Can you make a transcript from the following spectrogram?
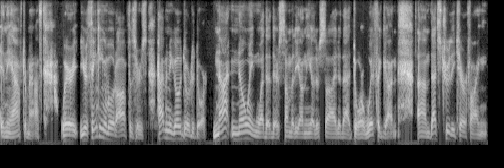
in the aftermath, where you're thinking about officers having to go door to door, not knowing whether there's somebody on the other side of that door with a gun. Um, that's truly terrifying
